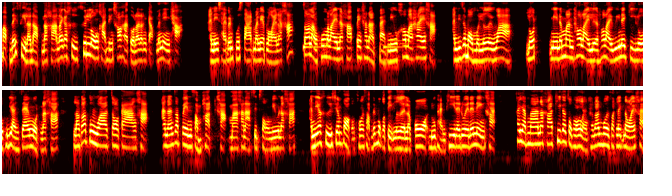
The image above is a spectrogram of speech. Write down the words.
ปรับได้สี่ระดับนะคะ นั่นก็คือขึ้นลงค่ะดึงเข้าหาตัวและดันกลับนั่นเองค่ะอันนี้ใช้เป็นพุสตาร์ทมาเรียบร้อยนะคะจอหลังพวงมาลัยนะคะเป็นขนาด 8 นิ้วเข้ามาให้ค่ะ อันนี้จะบอกหมดเลยว่ารถมีน้ำมันเท่าไหร่เรือเท่าไหร่วิ่งได้กี่โลทุกอย่างแจ้งหมดนะคะ แล้วก็ตัวจอกลางค่ะ อันนั้นจะเป็นสัมผัสค่ะมาขนาด 12 นิ้วนะคะ อันนี้ก็คือเชื่อมต่อกับโทรศัพท์ได้ปกติเลย แล้วก็ดูแผนที่ได้ด้วยนั่นเองค่ะ ขยับมานะคะ ที่กระจกมองหลังทางด้านบนสักเล็กน้อยค่ะ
